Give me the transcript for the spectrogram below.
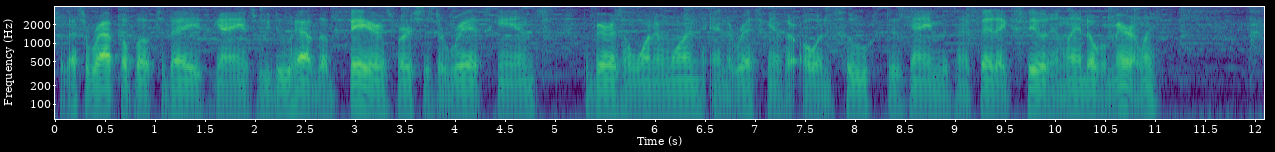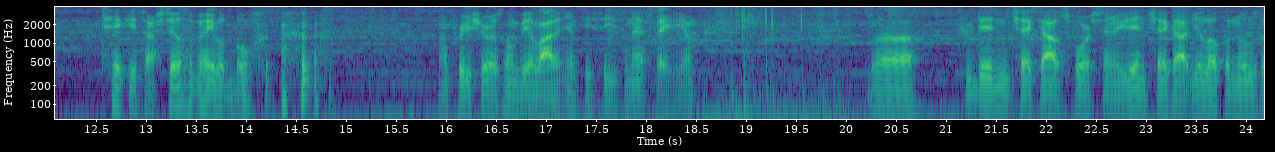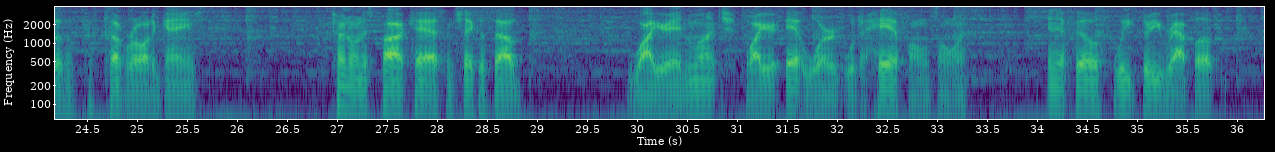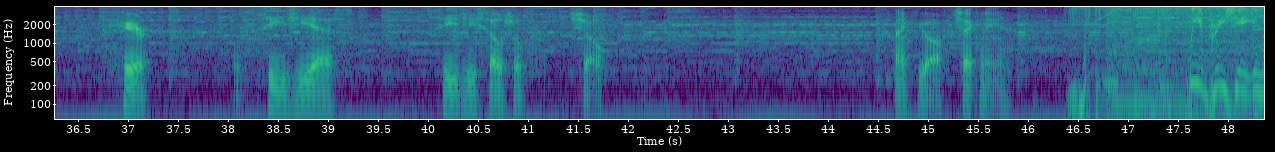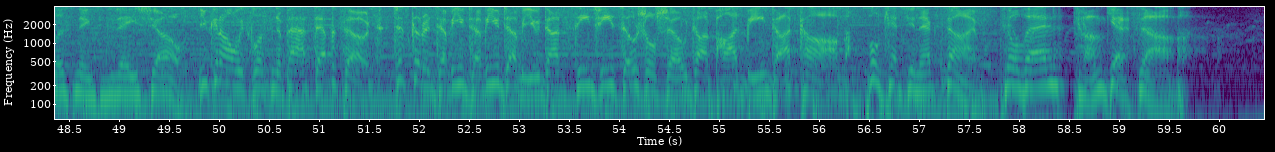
So that's a wrap up of today's games. We do have the Bears versus the Redskins. The Bears are 1 and 1 and the Redskins are 0 and 2. This game is in FedEx Field in Landover, Maryland. Tickets are still available. I'm pretty sure there's going to be a lot of empty seats in that stadium. But uh, if you didn't check out Sports Center, you didn't check out your local news doesn't cover all the games. Turn on this podcast and check us out while you're at lunch, while you're at work with the headphones on. It's NFL Week 3 wrap up here with CGS, CG Social Show. Thank you all for checking in. We appreciate you listening to today's show. You can always listen to past episodes. Just go to www.cgsocialshow.podbean.com. We'll catch you next time. Till then, come get some.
